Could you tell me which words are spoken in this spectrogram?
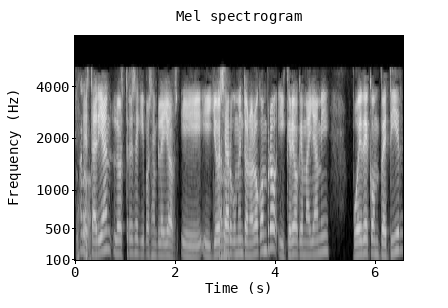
Claro. estarían los tres equipos en playoffs y, y yo ese argumento no lo compro y creo que Miami puede competir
